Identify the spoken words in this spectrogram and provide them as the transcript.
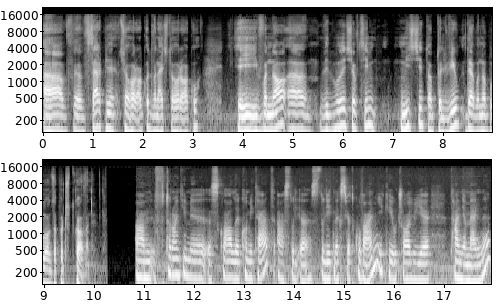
а, в, серпні цього року, 12-го року, і воно е, відбудеться в цім місці, тобто Львів, де воно було започатковане. В Торонті ми склали комітет е, столітних святкувань, який очолює Таня Мельник.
